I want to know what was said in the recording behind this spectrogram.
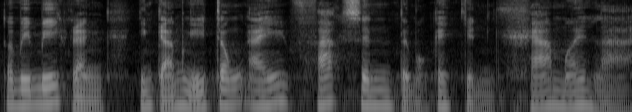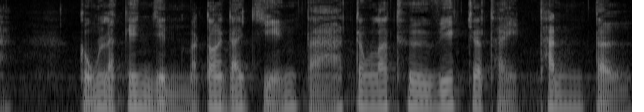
tôi mới biết rằng những cảm nghĩ trong ấy phát sinh từ một cái nhìn khá mới lạ, cũng là cái nhìn mà tôi đã diễn tả trong lá thư viết cho thầy Thanh Tự.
